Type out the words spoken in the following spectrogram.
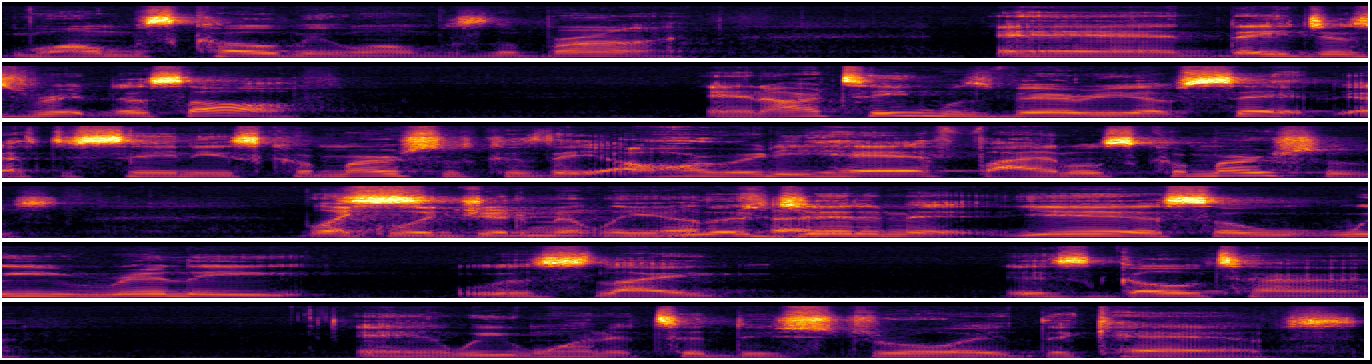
one was Kobe, one was LeBron and they just written us off. And our team was very upset after seeing these commercials because they already had finals commercials. Like legitimately upset. Legitimate, yeah. So we really was like, it's go time. And we wanted to destroy the Cavs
